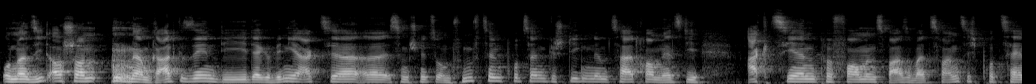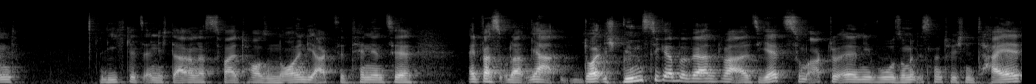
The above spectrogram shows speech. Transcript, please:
Und man sieht auch schon, wir haben gerade gesehen, die, der Gewinn je Aktie äh, ist im Schnitt so um 15 Prozent gestiegen im Zeitraum. jetzt die Aktienperformance war so bei 20 Prozent. Liegt letztendlich daran, dass 2009 die Aktie tendenziell etwas oder ja deutlich günstiger bewertet war als jetzt zum aktuellen Niveau. Somit ist natürlich ein Teil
